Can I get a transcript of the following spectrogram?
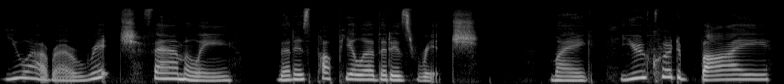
You are a rich family that is popular, that is rich. Like, you could buy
